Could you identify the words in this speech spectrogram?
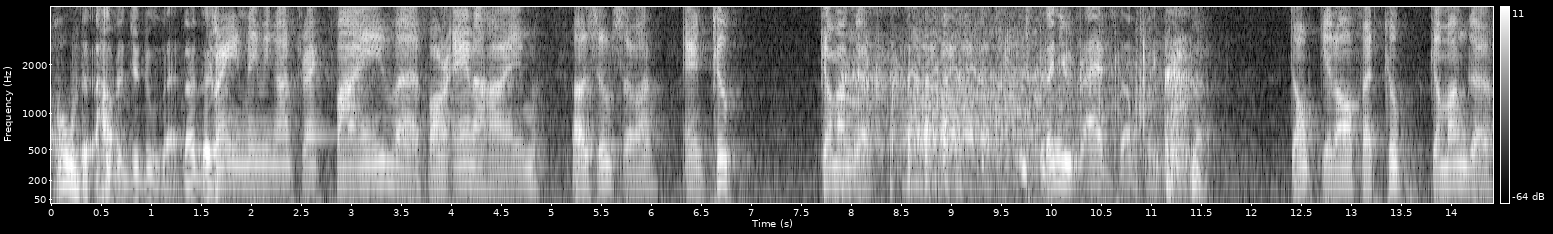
Oh, the- how did you do that? Uh, the- Train leaving on track five uh, for Anaheim, Azusa, and Cucamonga. then you'd add something. Don't get off at Cucamonga.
